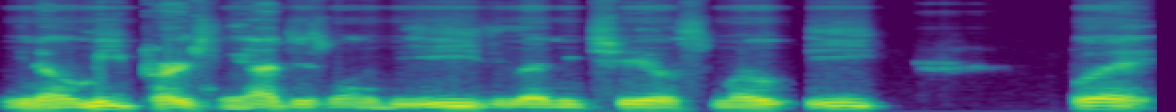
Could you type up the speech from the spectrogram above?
you know, me personally, I just want to be easy. Let me chill, smoke, eat. But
